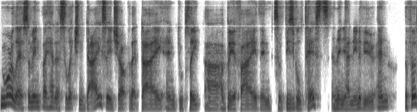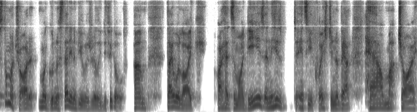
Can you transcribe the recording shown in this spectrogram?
More or less. I mean, they had a selection day. So you'd show up for that day and complete uh, a BFA, then some physical tests, and then you had an interview. And the first time I tried it, my goodness, that interview was really difficult. Um, they were like, I had some ideas, and here's to answer your question about how much I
